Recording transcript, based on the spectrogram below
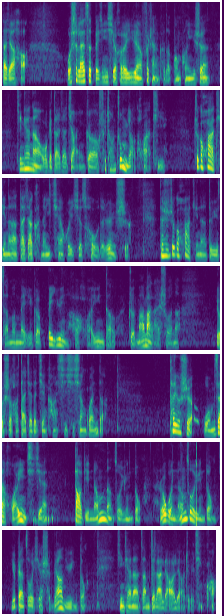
大家好，我是来自北京协和医院妇产科的鹏鹏医生。今天呢，我给大家讲一个非常重要的话题。这个话题呢，大家可能以前会有一些错误的认识，但是这个话题呢，对于咱们每一个备孕和怀孕的准妈妈来说呢，又是和大家的健康息息相关的。它又是我们在怀孕期间到底能不能做运动？如果能做运动，又该做一些什么样的运动？今天呢，咱们就来聊一聊这个情况。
